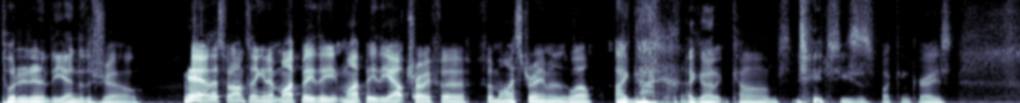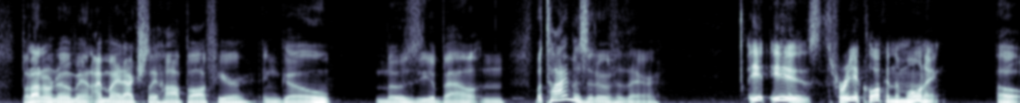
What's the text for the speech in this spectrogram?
put it in at the end of the show. Yeah, that's what I'm thinking. It might be the might be the outro for for my stream as well. I got I got it comms. Jesus fucking Christ. But I don't know, man. I might actually hop off here and go mosey about and what time is it over there? It is three o'clock in the morning. Oh.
